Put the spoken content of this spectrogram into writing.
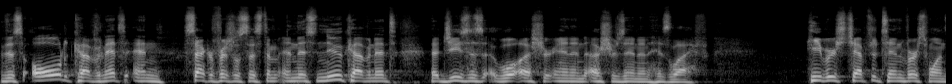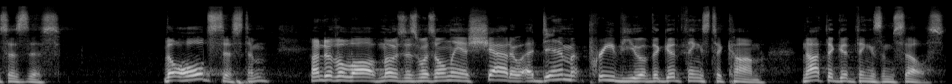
this old covenant and sacrificial system and this new covenant that Jesus will usher in and ushers in in his life. Hebrews chapter 10, verse 1 says this the old system, under the law of Moses, was only a shadow, a dim preview of the good things to come, not the good things themselves.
